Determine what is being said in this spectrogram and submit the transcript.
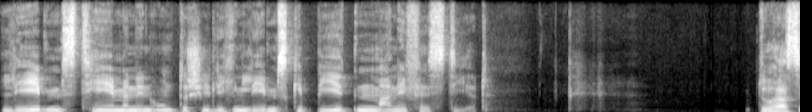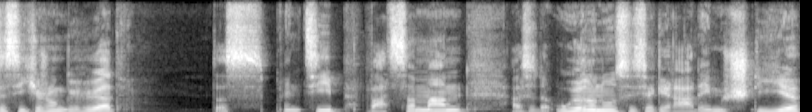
Lebensthemen, in unterschiedlichen Lebensgebieten manifestiert. Du hast es sicher schon gehört, das Prinzip Wassermann, also der Uranus ist ja gerade im Stier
